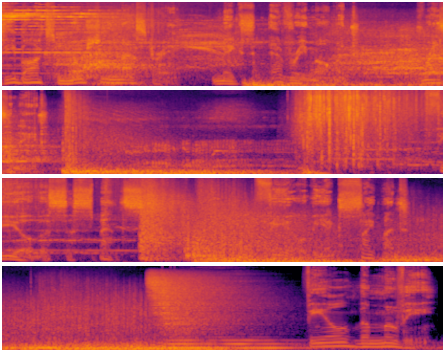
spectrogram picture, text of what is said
D-Box Motion Mastery makes every moment resonate. Feel the suspense. Feel the excitement. Feel the movie.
